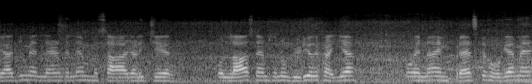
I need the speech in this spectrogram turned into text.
ਤੇ ਅੱਜ ਮੈਂ ਲੈਣ ਚੱਲਿਆ ਮਸਾਜ ਵਾਲੀ ਚੇਅਰ ਉਹ ਲਾਸਟ ਟਾਈਮ ਤੁਹਾਨੂੰ ਵੀਡੀਓ ਦਿਖਾਈ ਆ, ਉਹ ਇੰਨਾ ਇੰਪ੍ਰੈਸਡ ਹੋ ਗਿਆ ਮੈਂ।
